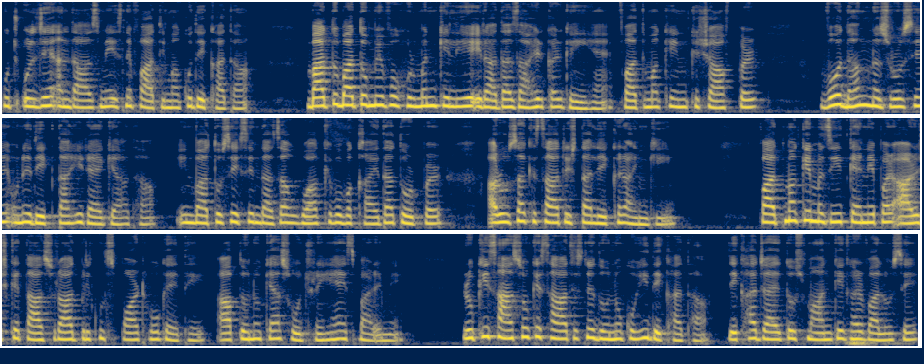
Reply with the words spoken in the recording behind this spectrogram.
कुछ उलझे अंदाज में इसने फ़ातिमा को देखा था। बातों बातों में वो हुरमन के लिए इरादा ज़ाहिर कर गई हैं। फ़ातिमा के इंकशाफ पर वो दंग नज़रों से उन्हें देखता ही रह गया था। इन बातों से इसे अंदाज़ा हुआ कि वो बाकायदा तौर पर अरूसा के साथ रिश्ता लेकर आएँगी। फ़ातिमा के मज़ीद कहने पर आरिश के तासुरात बिल्कुल स्पॉट हो गए थे। आप दोनों क्या सोच रहे हैं इस बारे में? रुकी सांसों के साथ इसने दोनों को ही देखा था। देखा जाए तो उस्मान के घर वालों से,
